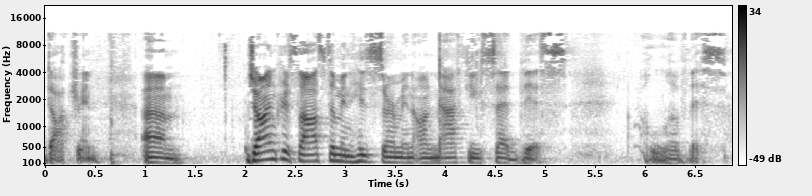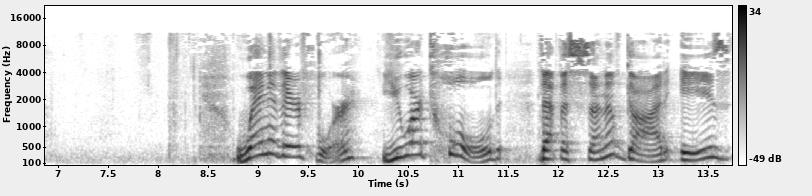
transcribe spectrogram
doctrine. Um, John Chrysostom in his sermon on Matthew said this. I love this. When therefore you are told that the Son of God is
